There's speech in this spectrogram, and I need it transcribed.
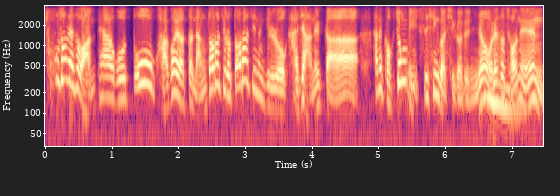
총선에서 완패하고 또 과거의 어떤 낭떠러지로 떨어지는 길로 가지 않을까 하는 걱정도 있으신 것이거든요. 그래서 음. 저는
